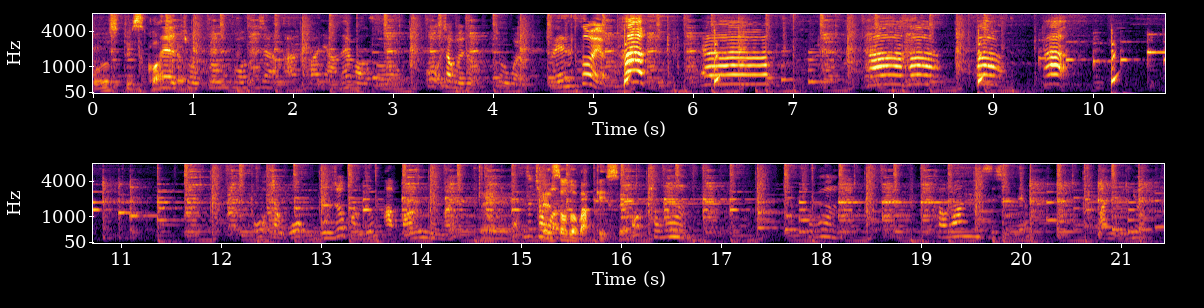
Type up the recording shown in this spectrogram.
모를 수도 있을 것 네, 같아요. 저 그런 거 사실 아, 많이 안 해봐서. 어, 잠깐만 저 저거 뭐야? 랜서예요. 핫, 야, 하하, 하, 하. 어, 잠, 어, 뭐죠 방금? 아, 맞은 건가요? 네. 근데 저거- 랜서도 맞게 있어요. 어, 저분, 저분 가만히 있으신데요? 아니군요.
